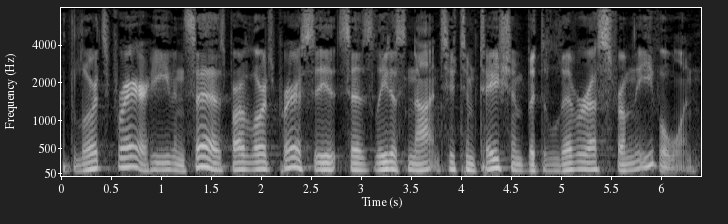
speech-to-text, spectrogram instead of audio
But the Lord's Prayer, he even says, part of the Lord's Prayer says, lead us not into temptation, but deliver us from the evil one.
